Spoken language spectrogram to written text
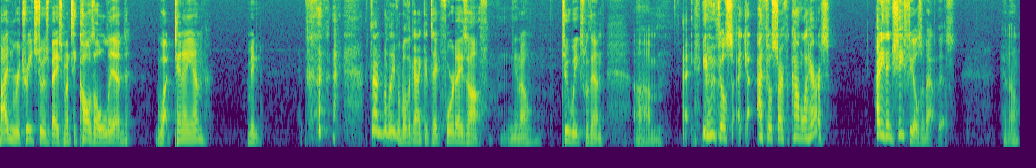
Biden retreats to his basements. He calls a lid. What 10 a.m. I mean. It's unbelievable. The guy could take four days off, you know, two weeks within. Um, You know who feels? I feel sorry for Kamala Harris. How do you think she feels about this? You know?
